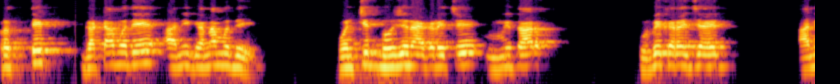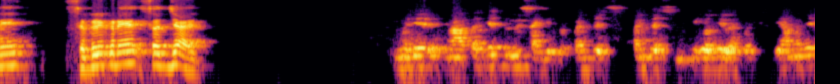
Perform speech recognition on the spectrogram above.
प्रत्येक गटामध्ये आणि गणामध्ये वंचित बहुजन आघाडीचे उमेदवार उभे करायचे आहेत आणि सगळीकडे सज्ज आहेत. म्हणजे आता जे तुम्ही सांगितलं पंचायत पंचायत समिती व जिल्हा परिषद यामध्ये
